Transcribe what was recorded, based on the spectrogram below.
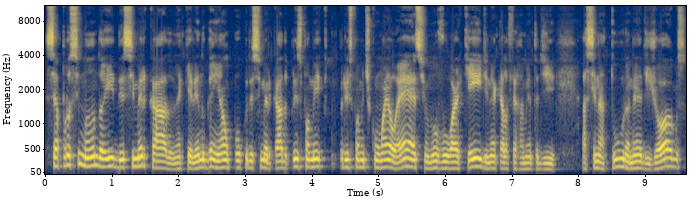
se aproximando aí desse mercado, né, querendo ganhar um pouco desse mercado, principalmente, principalmente com o iOS, o novo Arcade, né, aquela ferramenta de assinatura né, de jogos.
